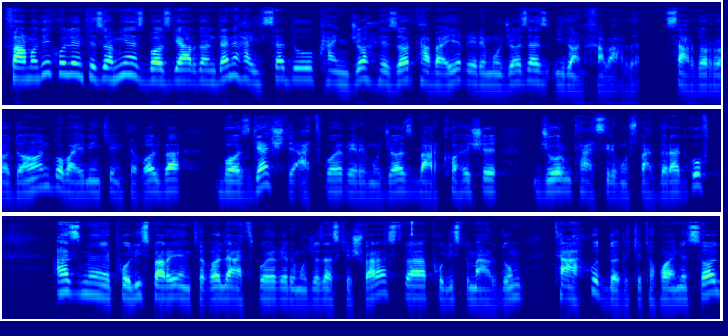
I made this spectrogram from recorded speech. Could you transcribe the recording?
فرمانده کل انتظامی از بازگرداندن 850 هزار طبعه غیرمجاز از ایران خبر داد. سردار رادان با بیان اینکه انتقال و بازگشت اتباع غیرمجاز بر کاهش جرم تاثیر مثبت دارد گفت عزم پلیس برای انتقال اتباع غیرمجاز از کشور است و پلیس به مردم تعهد داده که تا پایان سال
